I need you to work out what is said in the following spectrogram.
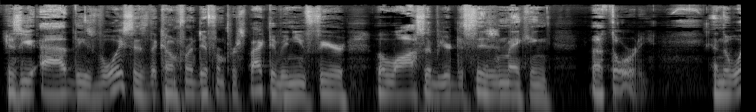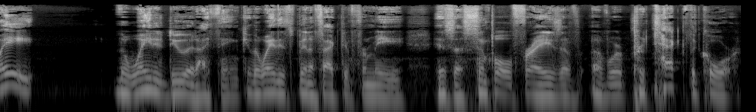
because you add these voices that come from a different perspective and you fear the loss of your decision making authority. And the way, the way to do it, I think, the way that's been effective for me is a simple phrase of, of we protect the core.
